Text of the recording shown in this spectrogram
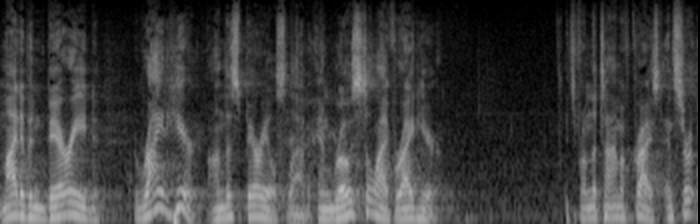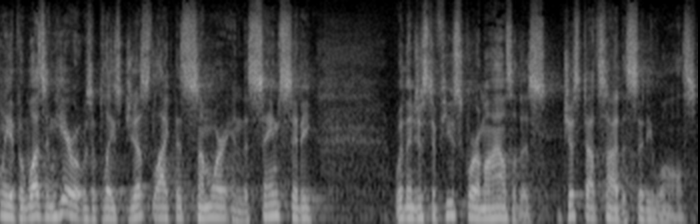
might have been buried right here on this burial slab and rose to life right here. It's from the time of Christ. And certainly, if it wasn't here, it was a place just like this, somewhere in the same city, within just a few square miles of this, just outside the city walls.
